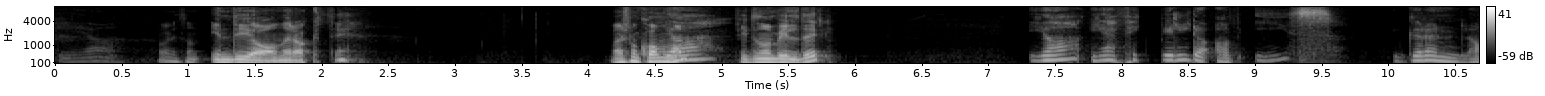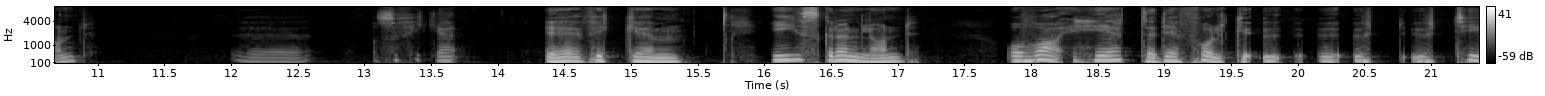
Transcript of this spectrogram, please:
Det var litt sånn indianeraktig. Hva er det som kom nå? Fikk du noen bilder? Ja, jeg fikk bilde av is. Grønland. Eh, og så fikk jeg Jeg fikk eh, is Grønland. Og hva heter det folket uti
